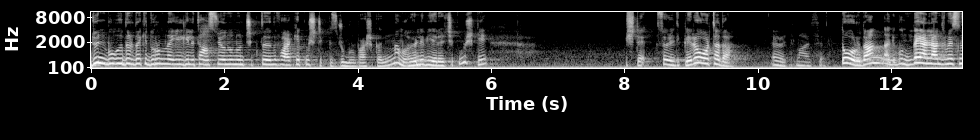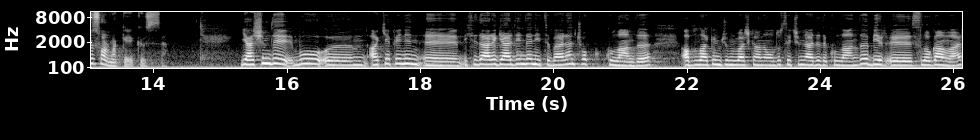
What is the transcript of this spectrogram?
dün bu Iğdır'daki durumla ilgili tansiyonunun çıktığını fark etmiştik biz Cumhurbaşkanı'nın ama öyle bir yere çıkmış ki işte söyledikleri ortada. evet, maalesef. Doğrudan hani bunun değerlendirmesini sormak gerekiyor size. Ya şimdi bu e, AKP'nin e, iktidara geldiğinden itibaren çok kullandığı, Abdullah Gül Cumhurbaşkanı olduğu seçimlerde de kullandığı bir e, slogan var.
